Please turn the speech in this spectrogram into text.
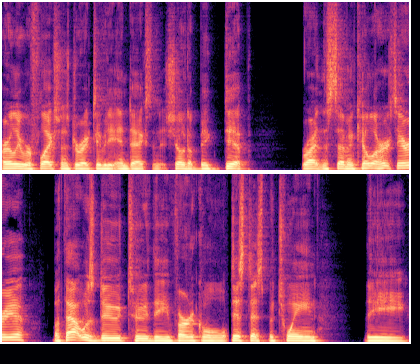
early reflections directivity index and it showed a big dip right in the 7 kilohertz area, but that was due to the vertical distance between the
